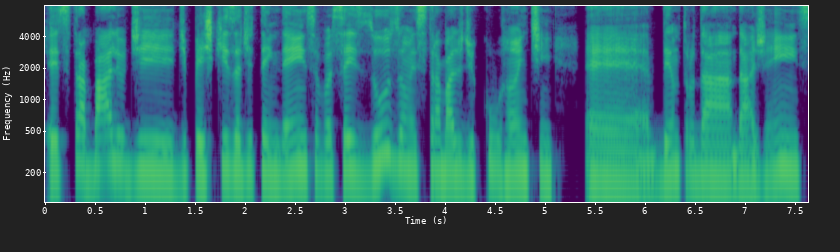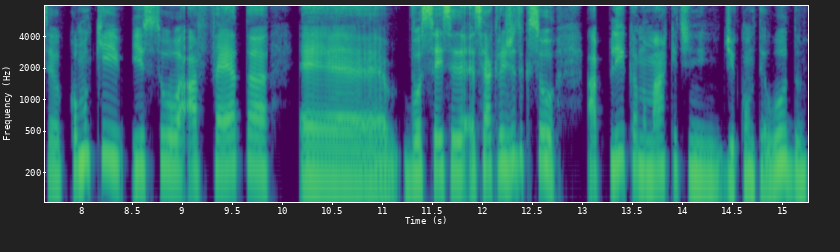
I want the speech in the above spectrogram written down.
esse trabalho de, de pesquisa de tendência, vocês usam esse trabalho de co-hunting é, dentro da, da agência? Como que isso afeta é, vocês? Você, você acredita que isso aplica no marketing de conteúdo?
